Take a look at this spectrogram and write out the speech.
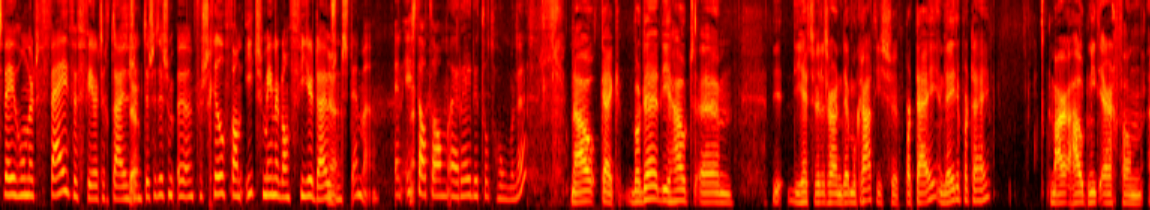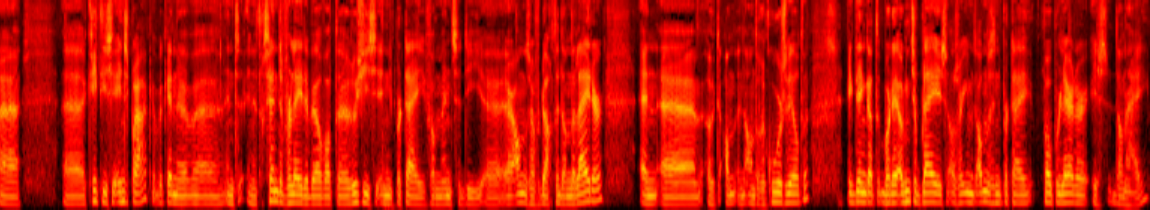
Dus het is een, een, verschil van iets minder dan 4.000 ja. stemmen. En is dat dan een reden tot hommelen? Nou, kijk, Baudet die houdt... Um, die, die, heeft weliswaar een democratische partij, een ledenpartij. Maar houdt niet erg van... Uh, kritische inspraak. We kennen uh, in, in, het recente verleden wel wat uh, ruzies in die partij van mensen die er anders over dachten dan de leider. En ook een andere koers wilden. Ik denk dat Baudet ook niet zo blij is als er iemand anders in de partij populairder is dan hij.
